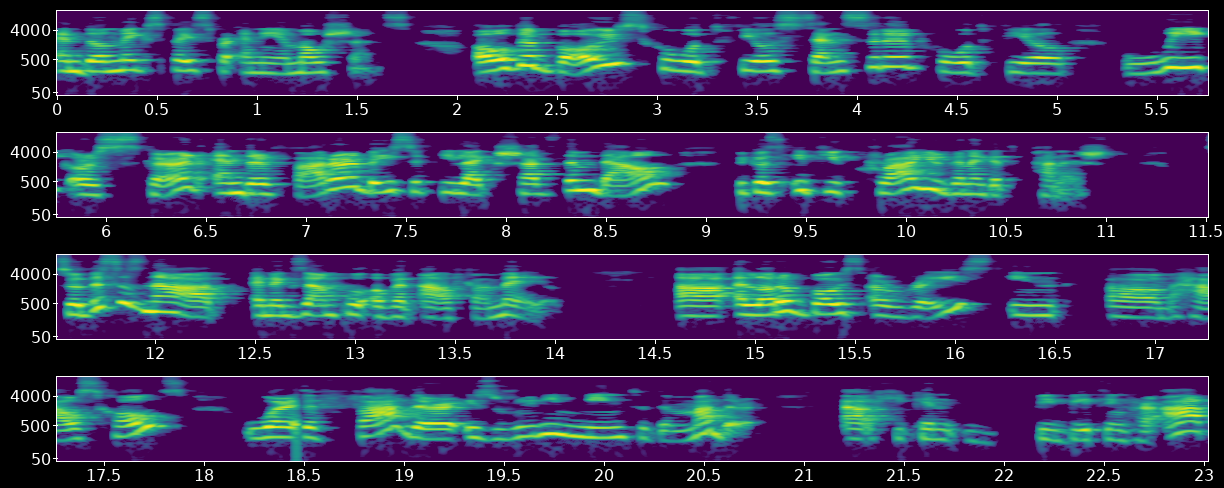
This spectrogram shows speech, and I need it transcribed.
and don't make space for any emotions. All the boys who would feel sensitive who would feel weak or scared and their father basically like shuts them down because if you cry you're gonna get punished. So this is not an example of an alpha male. Uh, a lot of boys are raised in um, households where the father is really mean to the mother. Uh, he can be beating her up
